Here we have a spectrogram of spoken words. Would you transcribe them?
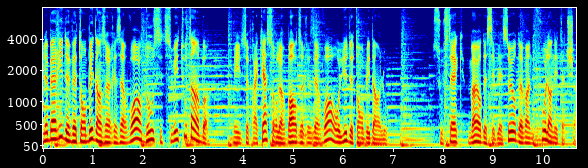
Le baril devait tomber dans un réservoir d'eau situé tout en bas, mais il se fracasse sur le bord du réservoir au lieu de tomber dans l'eau. Soussek meurt de ses blessures devant une foule en état de choc.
